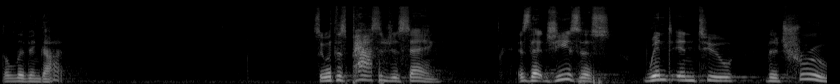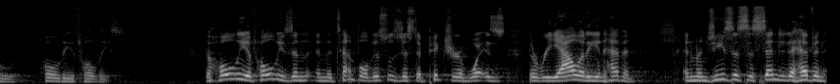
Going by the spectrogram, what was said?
the living God? See, what this passage is saying is that Jesus went into the true Holy of Holies. The Holy of Holies in, in the temple, this was just a picture of what is the reality in heaven. And when Jesus ascended to heaven,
